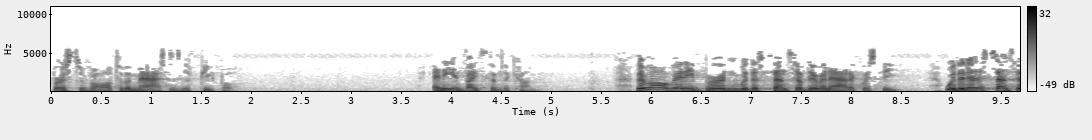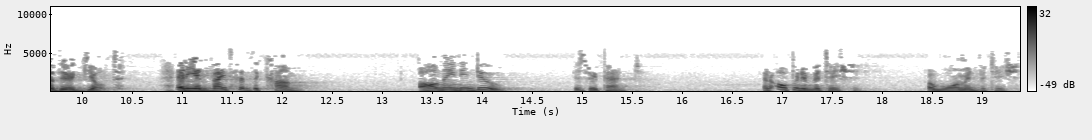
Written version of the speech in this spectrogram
first of all, to the masses of people. And he invites them to come. They're already burdened with a sense of their inadequacy, with a sense of their guilt. And he invites them to come. All they need to do is repent. An open invitation, a warm invitation.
